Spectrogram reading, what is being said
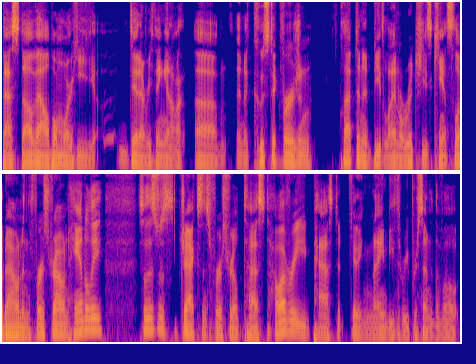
best of album where he did everything in a, um, an acoustic version. Clapton had beat Lionel Richie's Can't Slow Down in the first round handily. So this was Jackson's first real test. However, he passed it, getting 93% of the vote.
